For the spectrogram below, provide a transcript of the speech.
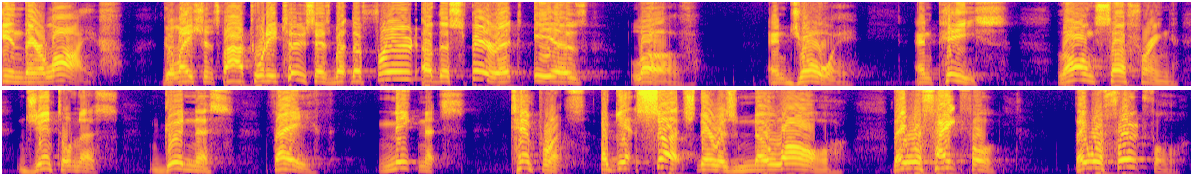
in their life. Galatians 5:22 says, "But the fruit of the Spirit is love and joy and peace, long suffering, gentleness, goodness, faith, meekness, temperance. Against such there is no law. They were faithful, they were fruitful,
